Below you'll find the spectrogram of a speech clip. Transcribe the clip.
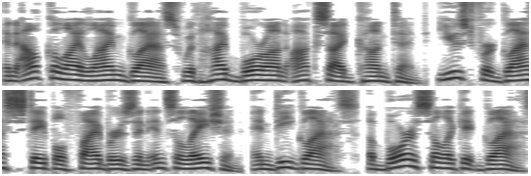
an alkali lime glass with high boron oxide content, used for glass staple fibers and insulation, and D-glass, a borosilicate glass,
